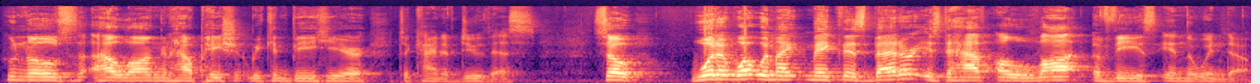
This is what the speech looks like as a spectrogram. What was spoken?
who knows how long and how patient we can be here to kind of do this. So what, what might make this better is to have a lot of these in the window.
